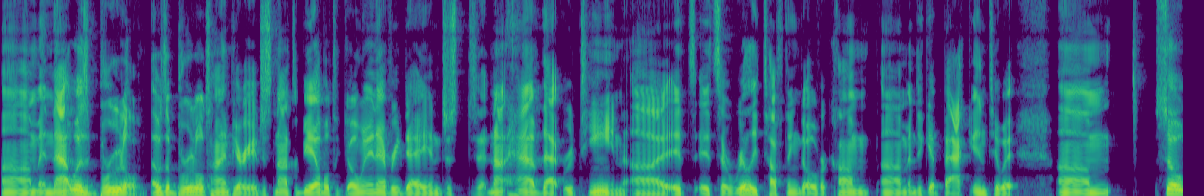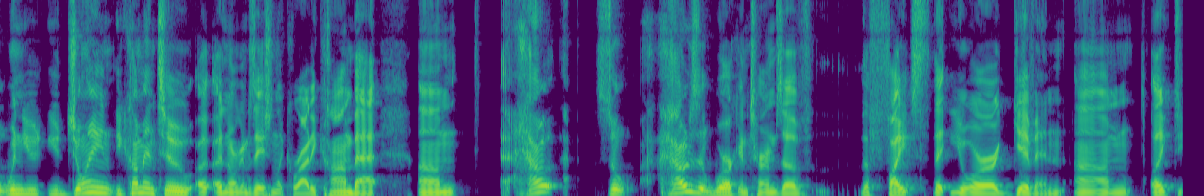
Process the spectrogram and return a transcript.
Um, and that was brutal. That was a brutal time period. Just not to be able to go in every day and just not have that routine. Uh, it's it's a really tough thing to overcome um, and to get back into it. Um, so when you you join you come into a, an organization like karate combat um how so how does it work in terms of the fights that you're given? Um like do,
